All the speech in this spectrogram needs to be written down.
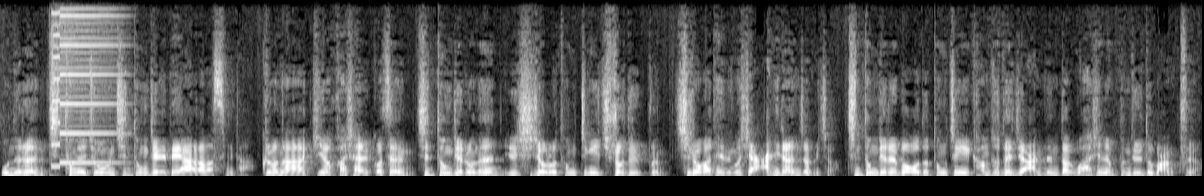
오늘은 치통에 좋은 진통제에 대해 알아봤습니다. 그러나 기억하셔야 할 것은 진통제로는 일시적으로 통증이 줄어들 뿐 치료가 되는 것이 아니라는 점이죠. 진통제를 먹어도 통증이 감소되지 않는다고 하시는 분들도 많고요.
